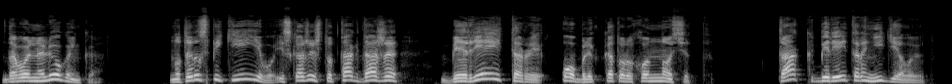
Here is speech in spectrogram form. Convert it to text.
довольно легонько, но ты распеки его и скажи, что так даже берейтеры, облик которых он носит, так берейтеры не делают.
